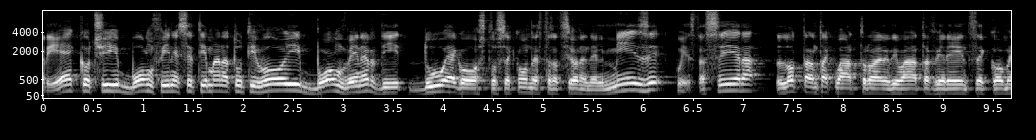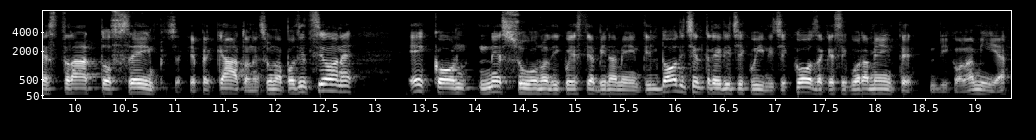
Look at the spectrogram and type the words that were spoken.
Rieccoci, buon fine settimana a tutti voi, buon venerdì 2 agosto, seconda estrazione del mese, questa sera l'84 è arrivata a Firenze come estratto semplice, che peccato, nessuna posizione e con nessuno di questi abbinamenti, il 12, il 13 e il 15, cosa che sicuramente, dico la mia,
